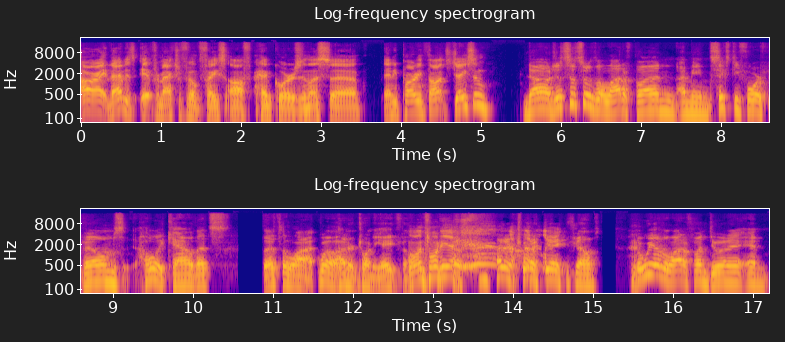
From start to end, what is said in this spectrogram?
All right. That is it from Action Film Face Off headquarters. Unless uh, any parting thoughts, Jason? no, just this was a lot of fun. I mean, sixty four films. Holy cow, that's that's a lot. Well, one hundred twenty eight films. 128. 128 films. But we have a lot of fun doing it. And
